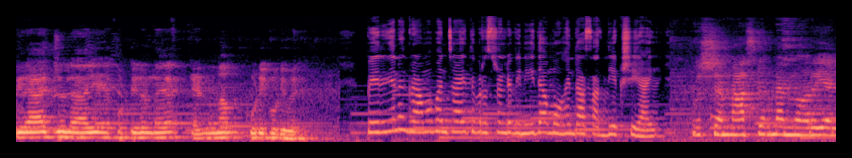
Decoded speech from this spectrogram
ഗ്രാജുവലായി കുട്ടികളുടെ എണ്ണം കൂടി കൂടി വരും. പെരിഞ്ഞനം ഗ്രാമപഞ്ചായത്ത് പ്രസിഡന്റ് വിനീത മോഹൻദാസ് അധ്യക്ഷയായി. Krishnan master memorial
